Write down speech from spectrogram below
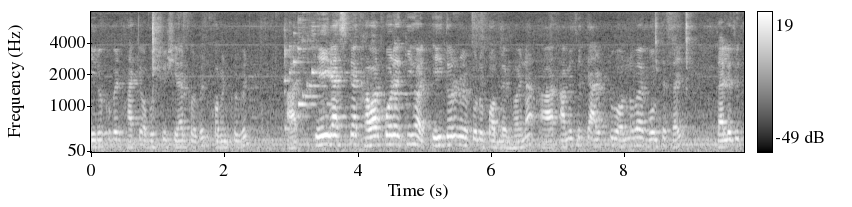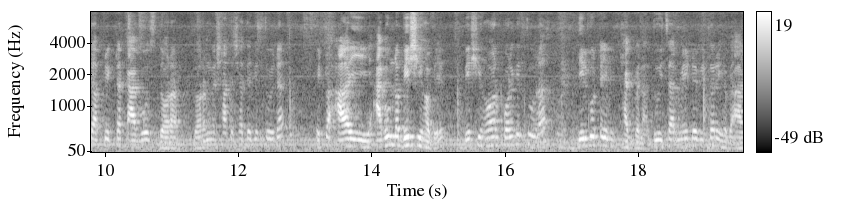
এই রকমের থাকে, অবশ্যই শেয়ার করবেন কমেন্ট করবেন। আর এই রাইসটা খাওয়ার পরে কি হয়, এই ধরনের কোনো প্রবলেম হয় না। আর আমি যদি আরেকটু অন্যভাবে বলতে চাই, তাহলে যদি আপনি একটা কাগজ ধরান, ধরানোর সাথে সাথে কিন্তু এটা একটু আগুনটা বেশি হবে। বেশি হওয়ার পরে কিন্তু ওরা দীর্ঘ টাইম থাকবে না, দুই চার মিনিটের ভিতরেই হবে। আর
